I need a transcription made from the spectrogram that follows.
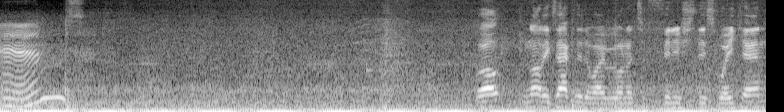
And Well, not exactly the way we wanted to finish this weekend.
